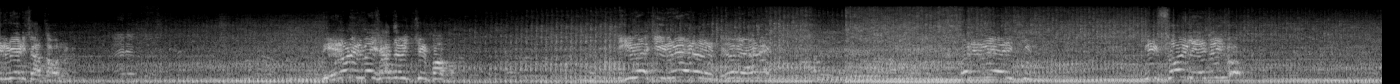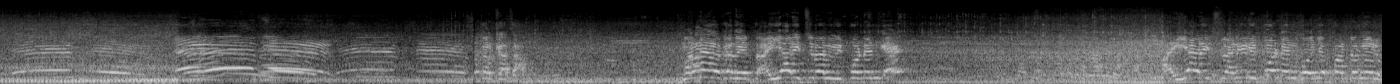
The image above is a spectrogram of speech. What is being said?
ఇరవై ఏడు శాతం ఉన్నాడు పేనోడు ఇరవై శాతం ఇచ్చాడు పాపం ఈయన వచ్చి ఇరవై ఏడు అన్నాడు ఇరవై ఏడే వాడు ఇరవై ఏడు ఇచ్చింది నీకు సోయి లేదు నీకు ఒక కథ మళ్ళీ ఏదో ఐఆర్ చెప్తా ఇచ్చినారు రిపోర్ట్ ఎందుకే? ఐఆర్ ఇచ్చినానికి రిపోర్ట్ ఎందుకో? అని నేను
